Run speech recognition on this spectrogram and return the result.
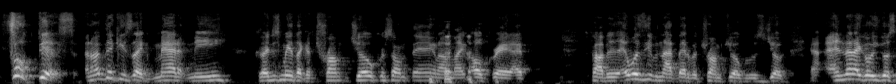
"Fuck this," and I think he's like mad at me because I just made like a Trump joke or something, and I'm like, "Oh great." I, Probably it wasn't even that bad of a Trump joke, it was a joke. And then I go, he goes,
